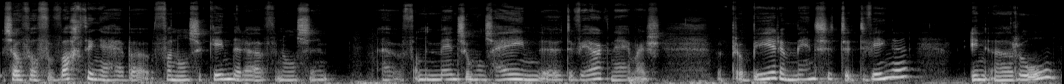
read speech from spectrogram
zoveel verwachtingen hebben van onze kinderen, van, onze, uh, van de mensen om ons heen, de, de, werknemers. We proberen mensen te dwingen in een rol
